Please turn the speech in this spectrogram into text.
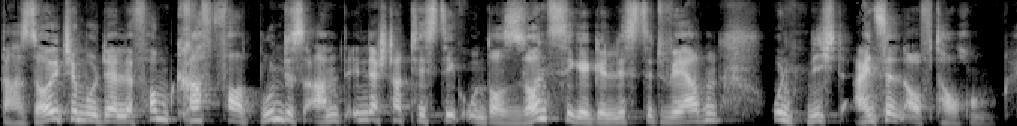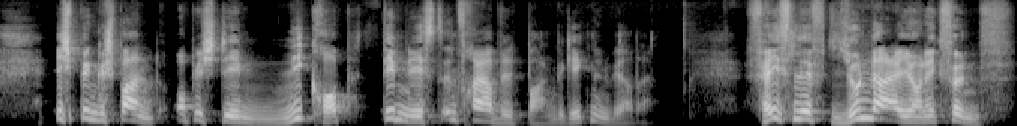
da solche Modelle vom Kraftfahrtbundesamt in der Statistik unter sonstige gelistet werden und nicht einzeln auftauchen. Ich bin gespannt, ob ich dem Nicrop demnächst in freier Wildbahn begegnen werde. Facelift Hyundai Ioniq 5.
